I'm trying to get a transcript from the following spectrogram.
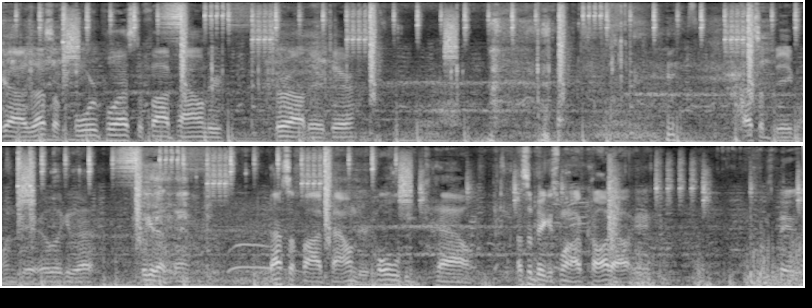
Guys, that's a four plus to five pounder. Throw out there, Tara. that's a big one, Tara. Look at that. Look at that thing. That's a five pounder. Holy cow. That's the biggest one I've caught out here. Barely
